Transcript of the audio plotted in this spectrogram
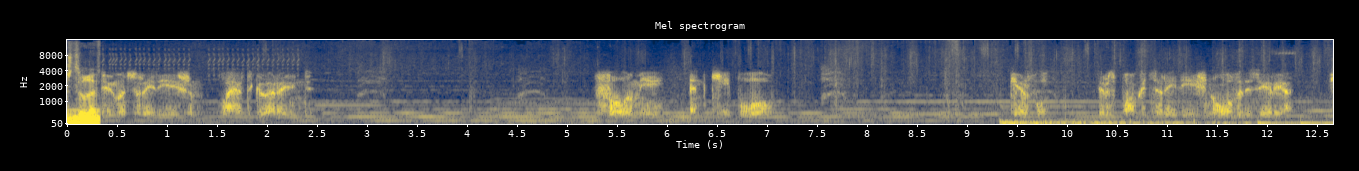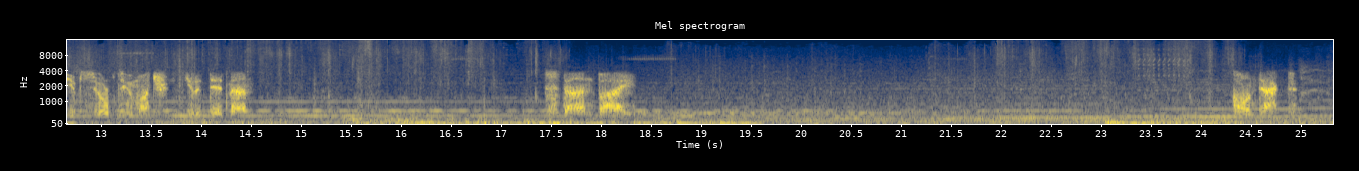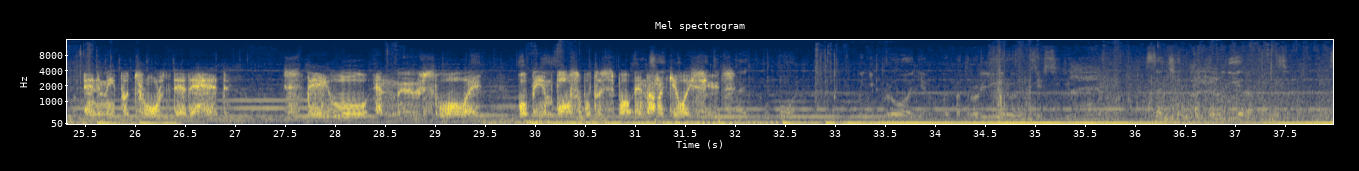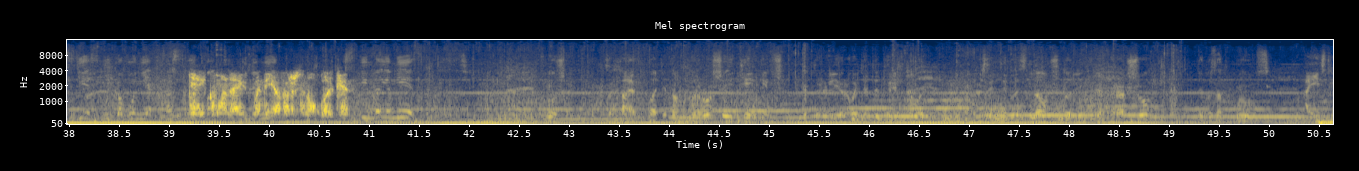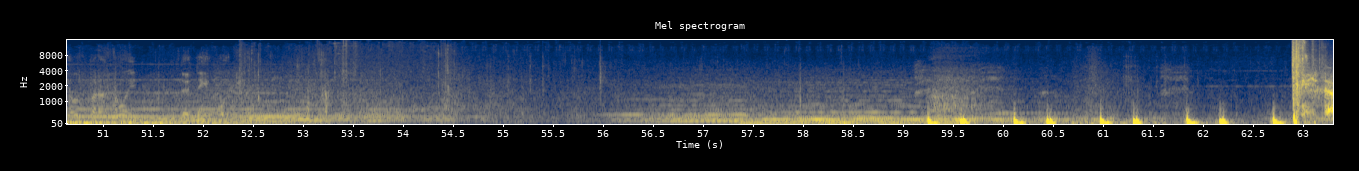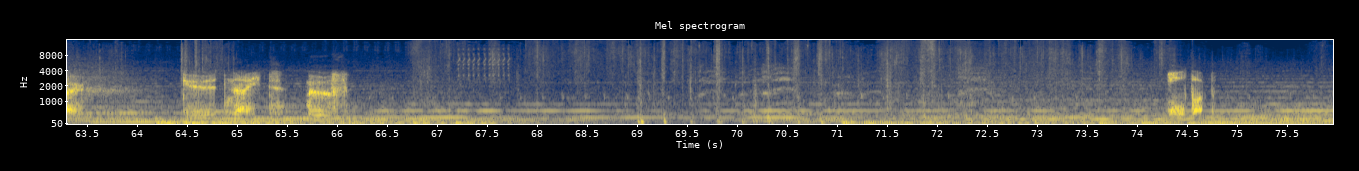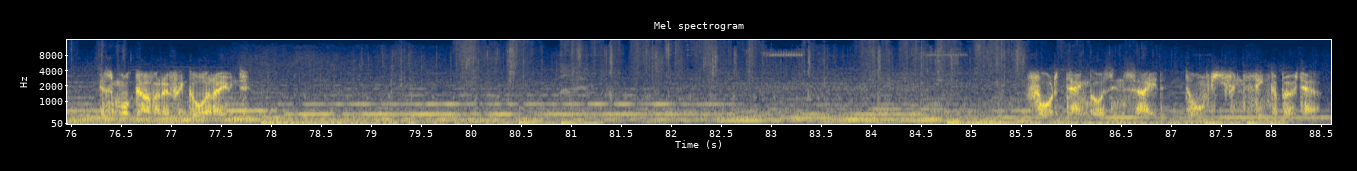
just to let holdup. There's more cover if we go around. Four tangos inside. Don't even think about it.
